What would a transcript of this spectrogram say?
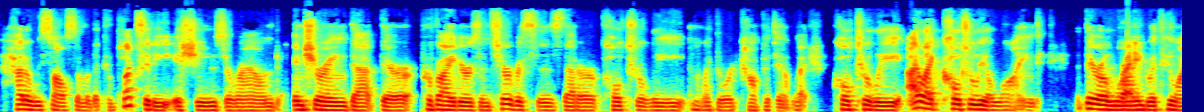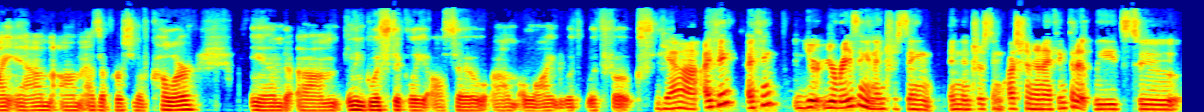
how do we solve some of the complexity issues around ensuring that they're providers and services that are culturally, I don't like the word competent, what culturally, I like culturally aligned. That they're aligned right. with who I am um, as a person of color and um, linguistically also um, aligned with with folks. Yeah, I think I think you're you're raising an interesting an interesting question, and I think that it leads to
